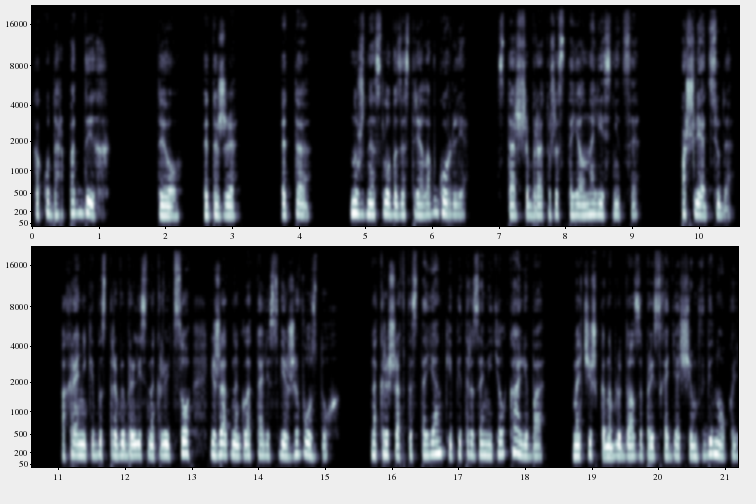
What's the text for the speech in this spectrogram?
как удар под дых. «Тео, это же... это...» Нужное слово застряло в горле. Старший брат уже стоял на лестнице. «Пошли отсюда!» Охранники быстро выбрались на крыльцо и жадно глотали свежий воздух. На крыше автостоянки Питер заметил Калиба. Мальчишка наблюдал за происходящим в бинокль.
